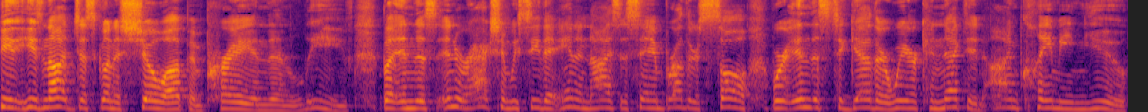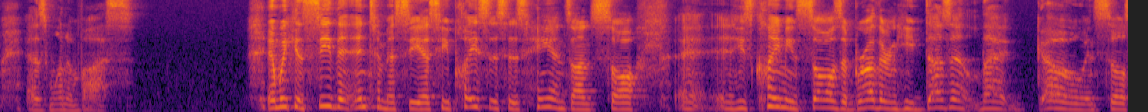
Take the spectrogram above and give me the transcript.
He, he's not just going to show up and pray and then leave. But in this interaction, we see that Ananias is saying, Brother Saul, we're in this together. We are connected. I'm claiming you as one of us. And we can see the intimacy as he places his hands on Saul. And he's claiming Saul as a brother, and he doesn't let go until,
